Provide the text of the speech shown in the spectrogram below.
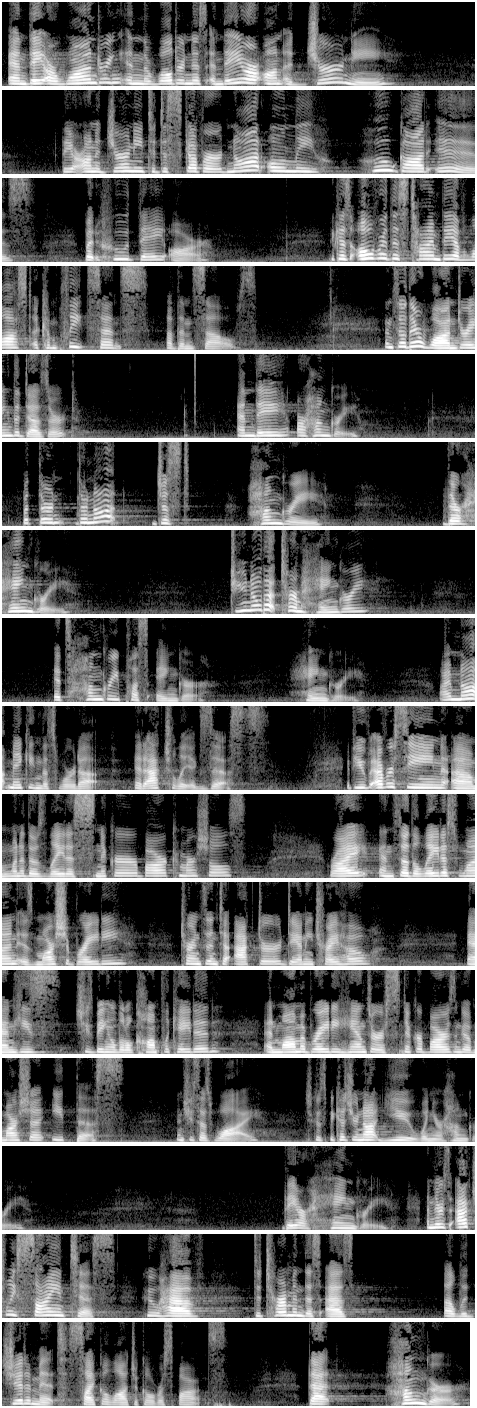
And they are wandering in the wilderness and they are on a journey. They are on a journey to discover not only who God is, but who they are. Because over this time, they have lost a complete sense of themselves. And so they're wandering the desert, and they are hungry. But they're, they're not just hungry, they're hangry. Do you know that term hangry? It's hungry plus anger. Hangry. I'm not making this word up, it actually exists. If you've ever seen um, one of those latest Snicker bar commercials, right? And so the latest one is Marcia Brady turns into actor Danny Trejo, and he's, she's being a little complicated. And Mama Brady hands her Snicker bars and goes, Marcia, eat this. And she says, Why? She goes, Because you're not you when you're hungry. They are hangry. And there's actually scientists who have determined this as a legitimate psychological response. That hunger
